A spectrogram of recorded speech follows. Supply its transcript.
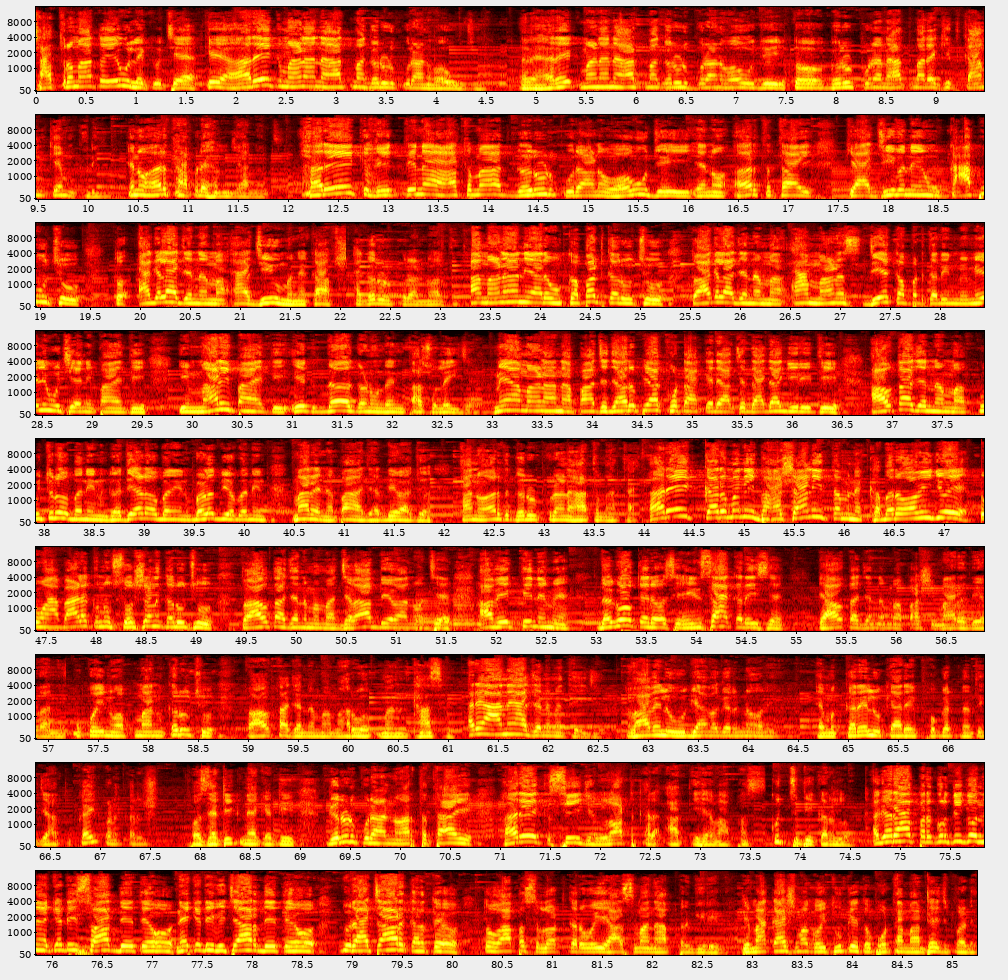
શાસ્ત્રોમાં તો એવું લખ્યું છે કે હરેક માણાના હાથમાં ગરુડ પુરાણ હોવું જોઈએ. હવે હરેક માણાના હાથમાં ગરુડ પુરાણ હોવું જોઈએ તો ગરુડ પુરાણ હાથમાં રાખી કામ કેમ કરી એનો અર્થ આપણે સમજ્યા નથી. હરેક વ્યક્તિના હાથમાં ગરુડ પુરાણ હોવું જોઈએ. એનો અર્થ થાય કે આ જીવને હું કાપું છું, તો આગલા જન્મમાં આ જીવ મને કાપશે. આ ગરુડ પુરાણનો અર્થ આ માણસને યાર હું કપટ કરું છું, તો આગલા જન્મમાં આ માણસ જે કપટ કરીને મેં મેળવ્યું છે એની પાસેથી, એ મારી પાસેથી એક દ ગણું લઈને પાછું લઈ જાય. મેં આ માણસના પાંચ હજાર રૂપિયા ખોટા કર્યા છે, દાદાગીરીથી. આવતા જન્મમાં કૂતરો બનીને, ગધેડો બનીને બળદિયો બનીને મારે ને પાંચ હજાર દેવા જોઈએ. આનો અર્થ ગરુડ પુરાણ હાથમાં થાય. અરે કર્મની ભાષાની તમને ખબર હોવી જોઈએ. હું આ બાળકનું શોષણ કરું છું, તો આવતા જન્મમાં જવાબ દેવાનો છે. આ વ્યક્તિને મેં દગો કર્યો છે, હિંસા કરી છે કે આવતા જન્મમાં પાછી મારે દેવાની. હું કોઈનું અપમાન કરું છું, તો આવતા જન્મમાં મારું અપમાન થશે. અરે આને આ જન્મે થઈ જાય. વાવેલું ઉગ્યા વગર ન રહે. એમ કરેલું ક્યારેય ફોગટ નથી જાતું કંઈ પણ કરશું पॉजिटिव नेगेटिव गरुड़ पुराण નો અર્થ થાય हरेक चीज लौट कर आती है वापस कुछ भी कर लो अगर आप प्रकृति को नेगेटिव स्वाद देते हो नेगेटिव विचार देते हो दुराचार करते हो तो वापस लौट कर वही आसमान आप पर गिरेगा જેમ આકાશમાં કોઈ થૂકે તો પોતા માથે જ પડે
